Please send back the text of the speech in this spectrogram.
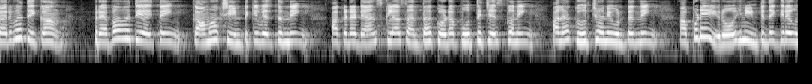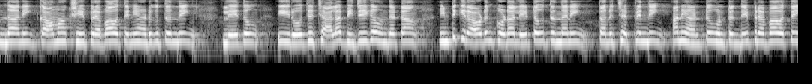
తర్వాత ఇక ప్రభావతి అయితే కామాక్షి ఇంటికి వెళ్తుంది. అక్కడ డ్యాన్స్ క్లాస్ అంతా కూడా పూర్తి చేసుకొని అలా కూర్చొని ఉంటుంది. అప్పుడే రోహిణి ఇంటి దగ్గరే ఉందా అని కామాక్షి ప్రభావతిని అడుగుతుంది. లేదు ఈరోజు చాలా బిజీగా ఉందట. ఇంటికి రావడం కూడా లేట్ అవుతుందని తను చెప్పింది అని అంటూ ఉంటుంది ప్రభావతి.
